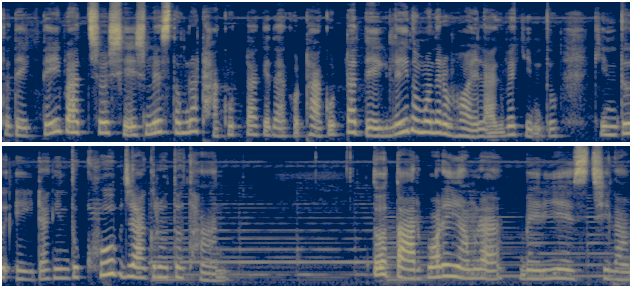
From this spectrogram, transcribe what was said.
তো দেখতেই পাচ্ছ, শেষমেশ তোমরা ঠাকুরটাকে দেখো। ঠাকুরটা দেখলেই তোমাদের ভয় লাগবে কিন্তু। কিন্তু এইটা কিন্তু খুব জাগ্রত থান। তো তারপরেই আমরা বেরিয়ে এসছিলাম।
